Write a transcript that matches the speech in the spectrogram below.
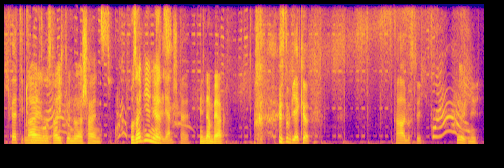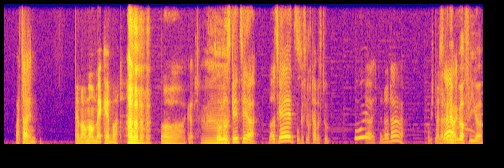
Ich werde tun. Nein, das reicht, wenn du erscheinst. Wo seid ihr denn jetzt? lernt schnell. Hinterm Berg. Ist um die Ecke. Ah, lustig. Sehe ich nicht. Ach, da hinten. Einfach mal um die Ecke gemacht. Oh Gott. So, los geht's hier. Los geht's. Wo bist du noch da? Bist du? Ja, ich bin da da. Hab ich Ja, Ich bin der. Überflieger.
